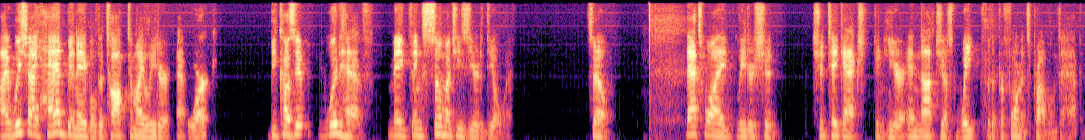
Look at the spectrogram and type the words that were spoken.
I wish I had been able to talk to my leader at work because it would have made things so much easier to deal with. So that's why leaders should should take action here and not just wait for the performance problem to happen.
